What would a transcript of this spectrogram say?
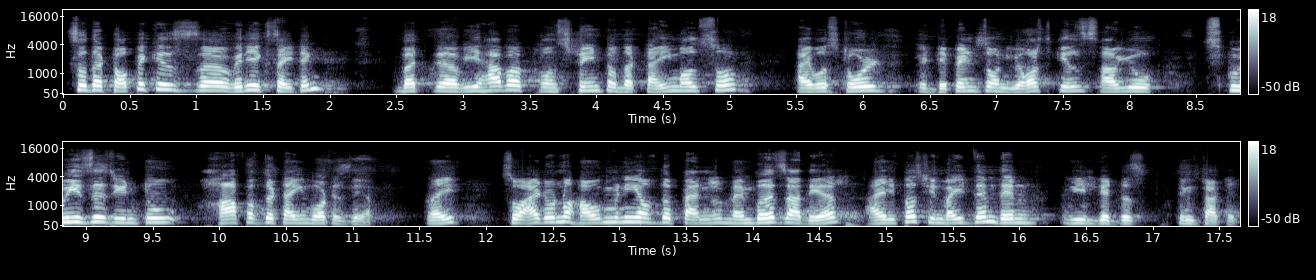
So the topic is uh, very exciting, but uh, we have a constraint on the time also. I was told it depends on your skills, how you squeezes into half of the time what is there, right? So I don't know how many of the panel members are there. I'll first invite them, then we'll get this thing started.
